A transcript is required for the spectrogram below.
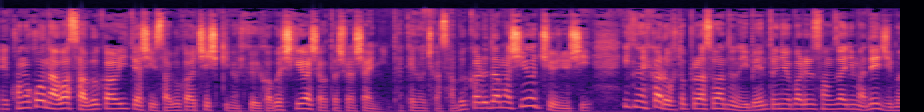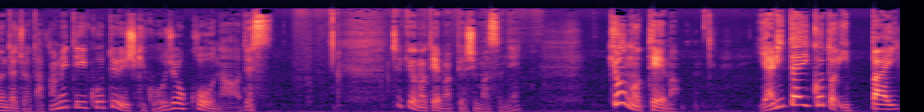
えこのコーナーはサブカルリテラシー、サブカル知識の低い株式会社私は社員に竹之内がサブカル魂を注入し、いつの日かロフトプラスワンでのイベントに呼ばれる存在にまで自分たちを高めていこうという意識向上コーナーです。じゃあ今日のテーマ発表しますね。今日のテーマ。やりたいこといっぱい。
